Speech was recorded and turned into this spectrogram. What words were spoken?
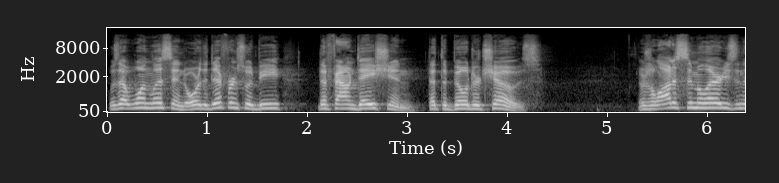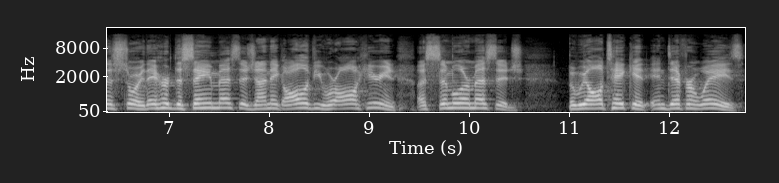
was that one listened, or the difference would be the foundation that the builder chose. There's a lot of similarities in this story. They heard the same message, and I think all of you were all hearing a similar message, but we all take it in different ways.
